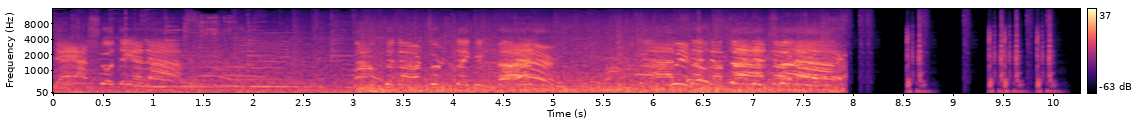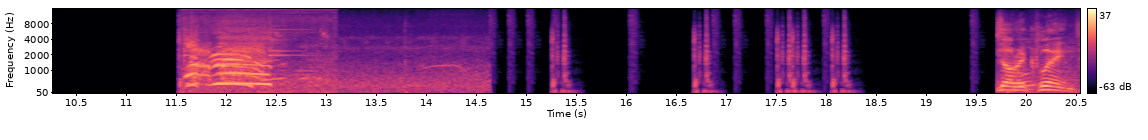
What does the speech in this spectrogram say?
They are shooting at us! Mounted archers taking fire! We have stand fire! Are reclaimed.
